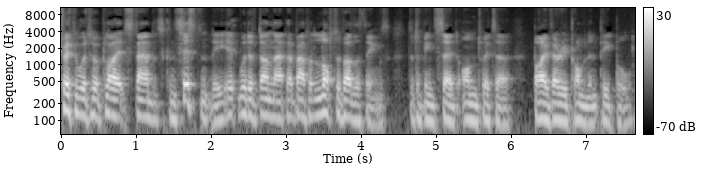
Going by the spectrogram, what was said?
Twitter were to apply its standards consistently, it would have done that about a lot of other things that have been said on Twitter by very prominent people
